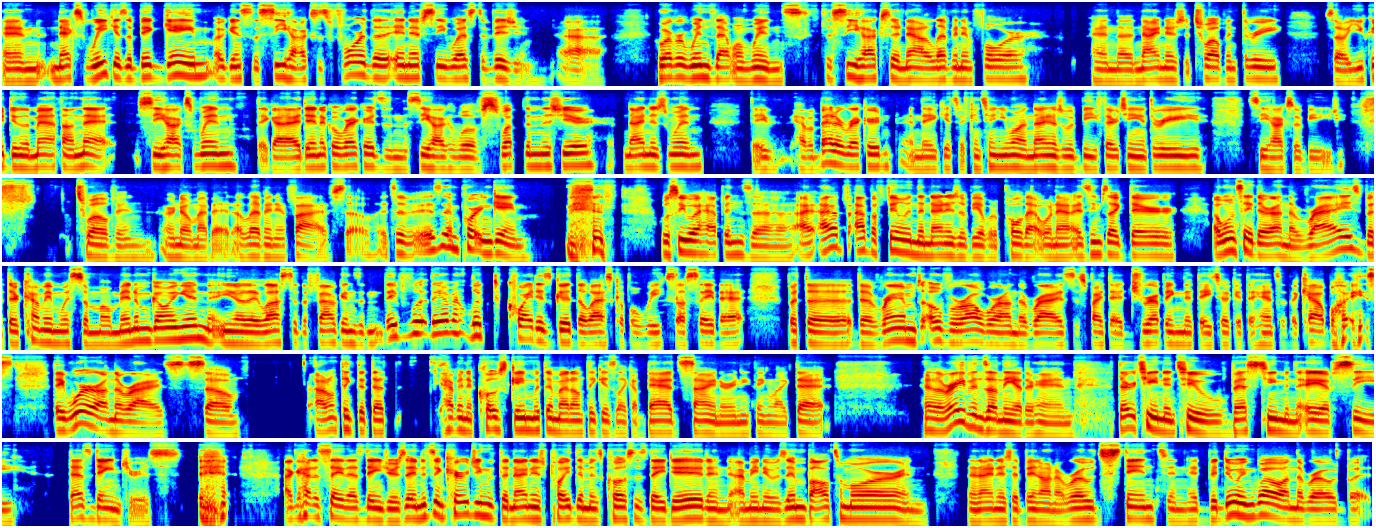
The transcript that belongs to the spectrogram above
And next week is a big game against the Seahawks. It's for the NFC West division. Uh, whoever wins that one wins. The Seahawks are now 11 and 4 and the Niners are 12 and 3. So you could do the math on that. Seahawks win, they got identical records and the Seahawks will have swept them this year. Niners win, they have a better record and they get to continue on. Niners would be 13 and 3, Seahawks would be 12 and or no, my bad, 11 and 5. So it's a it's an important game. we'll see what happens. Uh, I, I, have, I have a feeling the Niners will be able to pull that one out. It seems like they're, I won't say they're on the rise, but they're coming with some momentum going in. You know, they lost to the Falcons, and they've they haven't looked quite as good the last couple weeks. I'll say that, but the the Rams overall were on the rise despite that drubbing that they took at the hands of the Cowboys. they were on the rise, so I don't think that that having a close game with them, I don't think is like a bad sign or anything like that. Now, the Ravens, on the other hand, 13 and 2, best team in the AFC. That's dangerous. I gotta say that's dangerous, and it's encouraging that the Niners played them as close as they did. And I mean, it was in Baltimore, and the Niners had been on a road stint and had been doing well on the road, but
